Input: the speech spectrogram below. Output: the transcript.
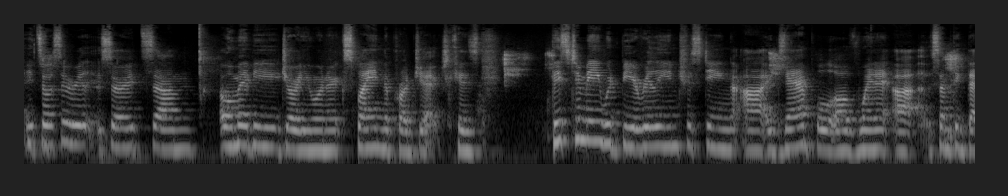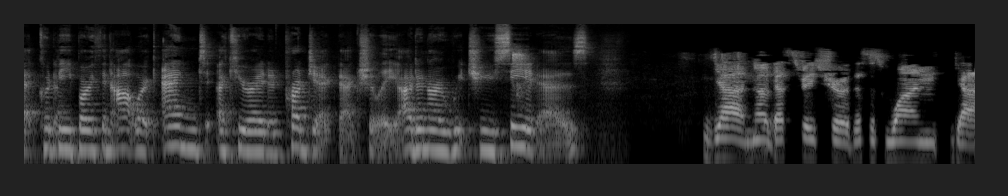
it's also really so. It's um, or maybe Jo-ey, you want to explain the project because This to me would be a really interesting uh, example of when it, uh, something that could be both an artwork and a curated project. Actually, I don't know which you see it as. Yeah, no, that's very true. This is one, yeah,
